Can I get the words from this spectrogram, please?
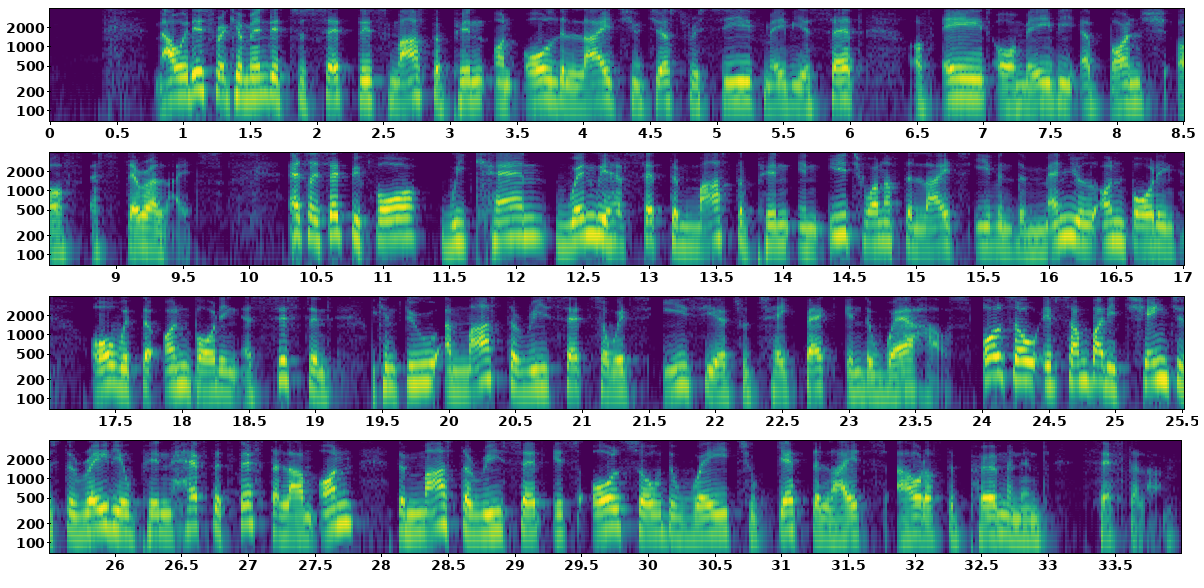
Now it is recommended to set this master pin on all the lights you just received, maybe a set of eight or maybe a bunch of Astera lights. As I said before, we can, when we have set the master pin in each one of the lights, even the manual onboarding or with the onboarding assistant, we can do a master reset so it's easier to take back in the warehouse. Also, if somebody changes the radio pin, have the theft alarm on, the master reset is also the way to get the lights out of the permanent theft alarm.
